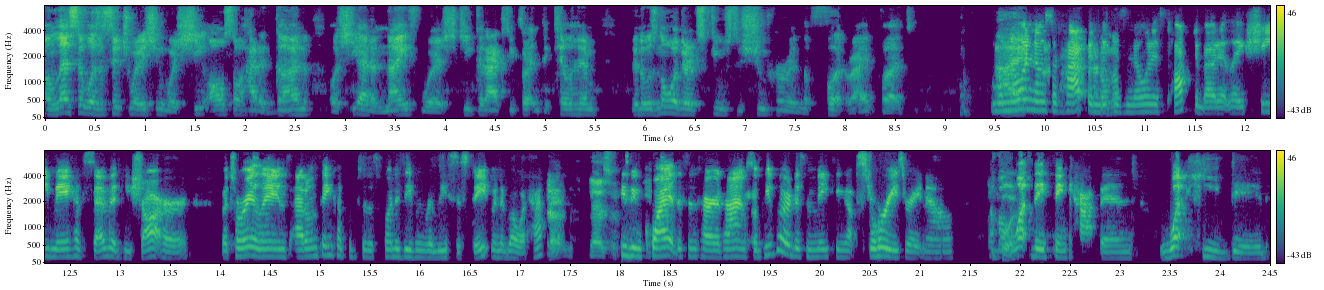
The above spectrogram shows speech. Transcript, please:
Unless it was a situation where she also had a gun or she had a knife where she could actually threaten to kill him, then there was no other excuse to shoot her in the foot, right? But Well, no I- one knows what happened don't know. because no one has talked about it. Like she may have said that he shot her, but Tory Lanez, I don't think up to this point has even released a statement about what happened. doesn't. He's been quiet this entire time, so people are just making up stories right now Of about course. what they think happened, what he did,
